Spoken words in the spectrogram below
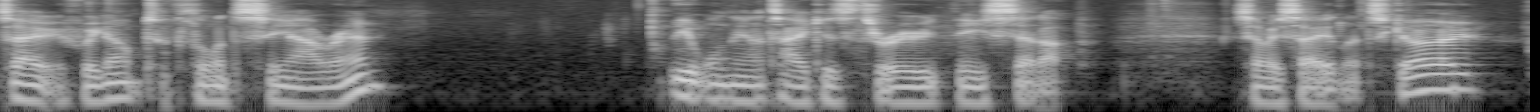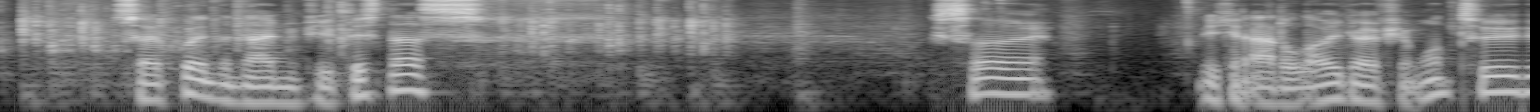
So if we go up to Fluent CRM, it will now take us through the setup. So we say, let's go. So put in the name of your business. So you can add a logo if you want to.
